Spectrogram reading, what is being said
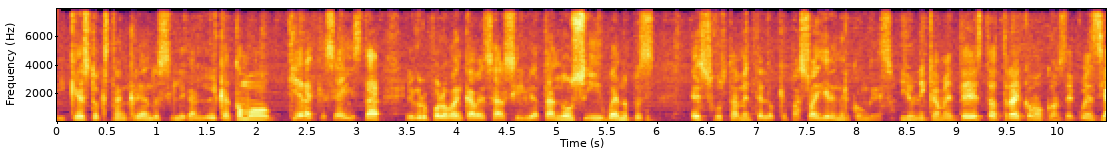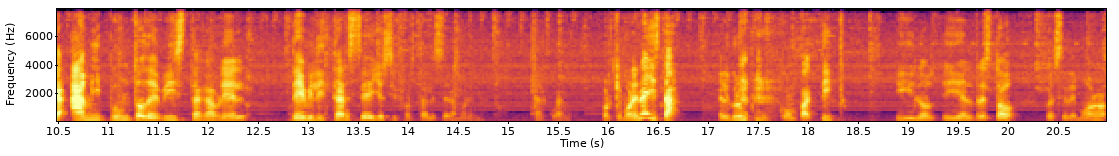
y que esto que están creando es ilegal. El ca- como quiera que sea, ahí está. El grupo lo va a encabezar Silvia Tanús y bueno, pues es justamente lo que pasó ayer en el Congreso. Y únicamente esto trae como consecuencia, a mi punto de vista, Gabriel, debilitarse ellos y fortalecer a Morena. Tal cual. Porque Morena ahí está, el grupo, compactito. Y, los, y el resto, pues se, demoro-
